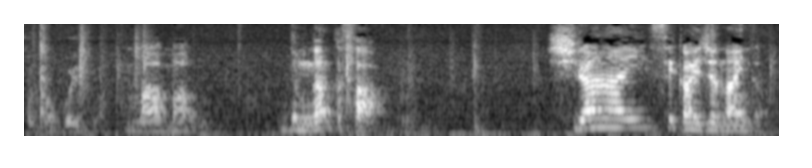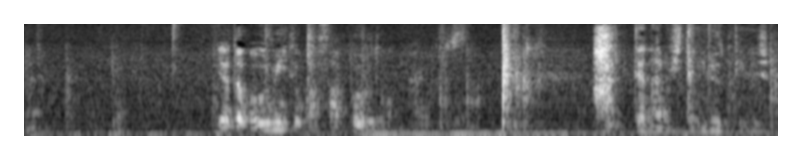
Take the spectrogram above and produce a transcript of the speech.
こと覚えてます？まあまあ。でもなんかさ知らない世界じゃないんだろうね。いやだから海とかさプールとかに入るとさはってなる人いるって言うじゃん。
